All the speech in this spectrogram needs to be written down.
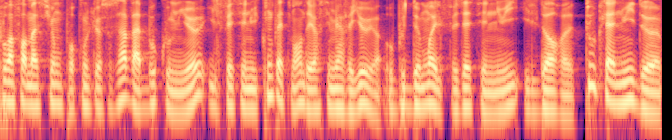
pour information, pour conclure sur ça, va beaucoup mieux. Il fait ses nuits complètement, d'ailleurs c'est merveilleux. Au bout de deux mois, il faisait ses nuits, il dort euh, toute la nuit de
